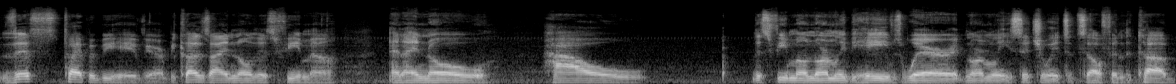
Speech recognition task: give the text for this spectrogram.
this type of behavior because i know this female and i know how this female normally behaves where it normally situates itself in the tub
